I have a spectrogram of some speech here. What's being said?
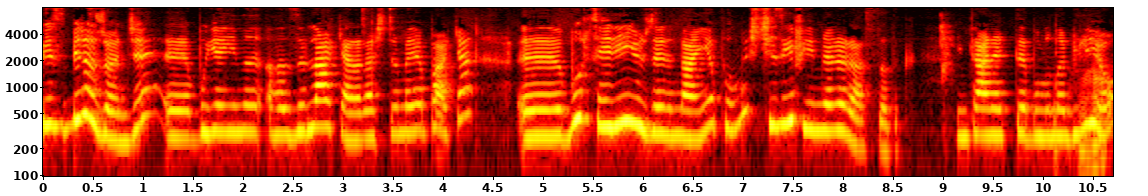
biz biraz önce e, bu yayını hazırlarken, araştırma yaparken e, bu seri üzerinden yapılmış çizgi filmlere rastladık. İnternette bulunabiliyor.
